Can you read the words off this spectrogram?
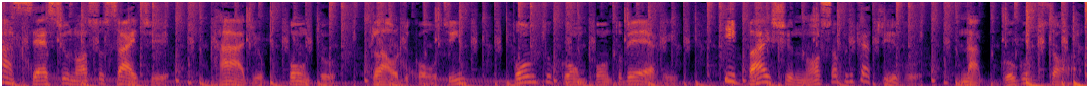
Acesse o nosso site radio.cloudcoaching.com.br e baixe o nosso aplicativo na Google Store.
